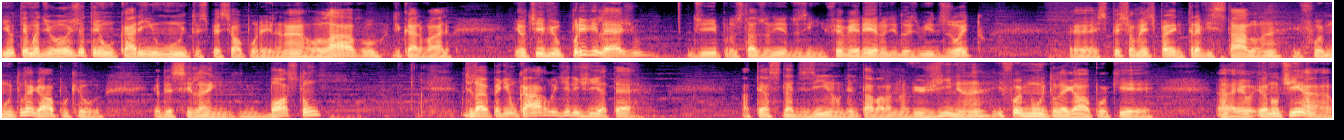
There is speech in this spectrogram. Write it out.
E o tema de hoje eu tenho um carinho muito especial por ele, né? Olavo de Carvalho. Eu tive o privilégio de ir para os Estados Unidos em fevereiro de 2018, é, especialmente para entrevistá-lo, né? E foi muito legal, porque eu eu desci lá em, em Boston. De lá eu peguei um carro e dirigi até até a cidadezinha onde ele estava lá na Virgínia, né? E foi muito legal porque uh, eu, eu não tinha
